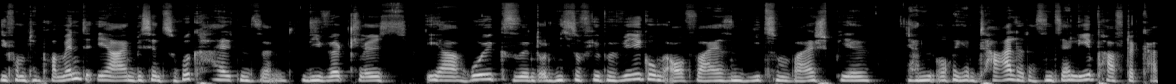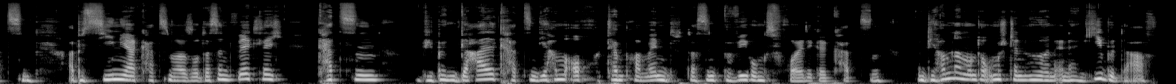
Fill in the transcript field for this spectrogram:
die vom Temperament eher ein bisschen zurückhaltend sind, die wirklich eher ruhig sind und nicht so viel Bewegung aufweisen, wie zum Beispiel ja, Orientale, das sind sehr lebhafte Katzen, Abyssinia-Katzen oder so, das sind wirklich Katzen wie Bengalkatzen, die haben auch Temperament, das sind bewegungsfreudige Katzen. Und die haben dann unter Umständen höheren Energiebedarf.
